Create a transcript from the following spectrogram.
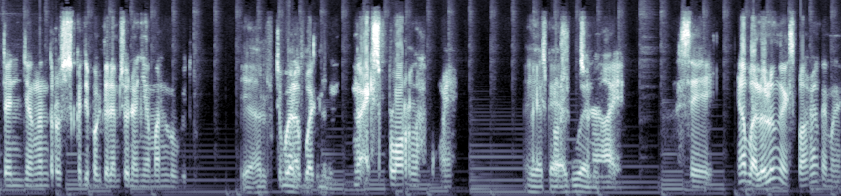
dan jangan terus kejebak dalam zona nyaman lu gitu Ya harus coba lah buat sih sebenarnya. nge-explore lah pokoknya Iya kayak gue. zona lain Asik Ngapa lu lu nge-explore apa emang?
